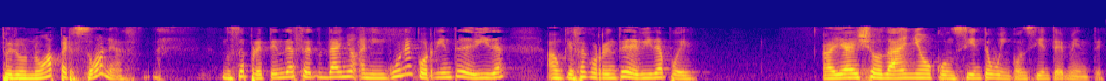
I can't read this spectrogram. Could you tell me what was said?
Pero no a personas. No se pretende hacer daño a ninguna corriente de vida, aunque esa corriente de vida pues haya hecho daño consciente o inconscientemente.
